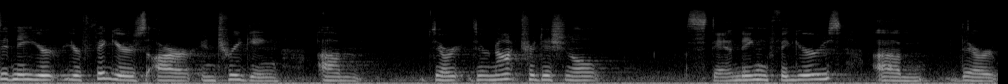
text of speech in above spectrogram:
Sidne, your, your figures are intriguing. Um, they're, they're not traditional standing figures. Um, they're,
